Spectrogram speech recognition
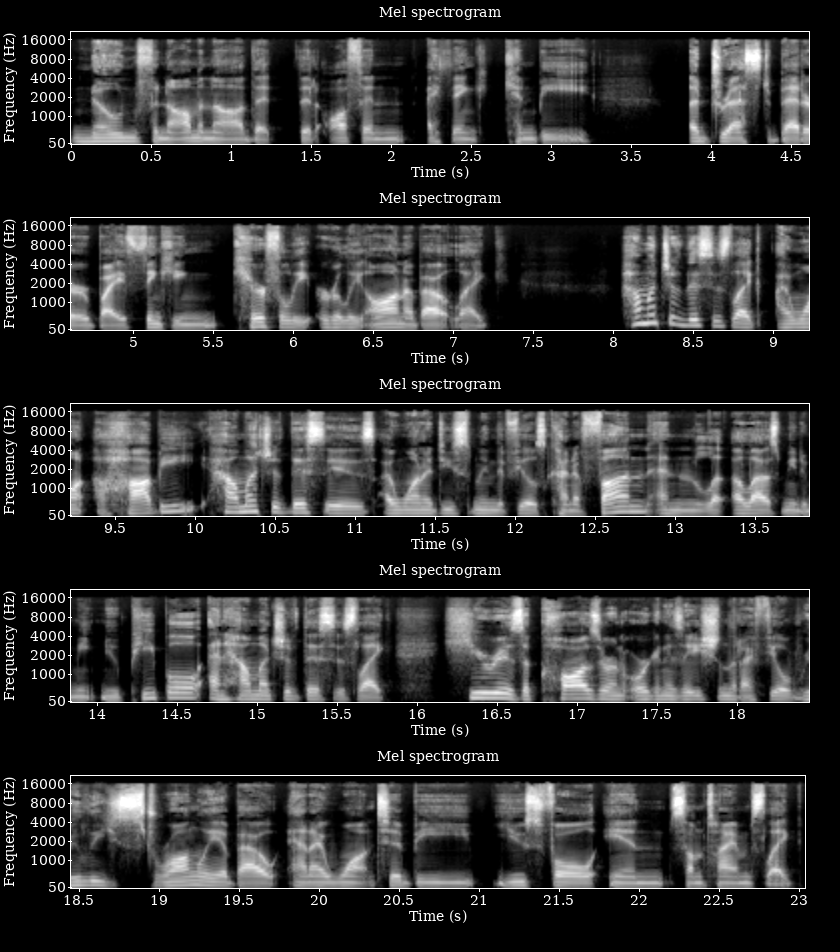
known phenomena that that often I think can be addressed better by thinking carefully early on about like how much of this is like I want a hobby, how much of this is I want to do something that feels kind of fun and l- allows me to meet new people, and how much of this is like here is a cause or an organization that I feel really strongly about and I want to be useful in sometimes like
